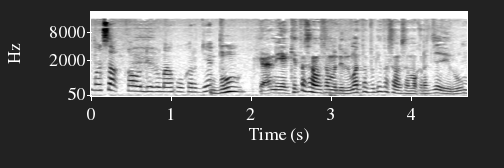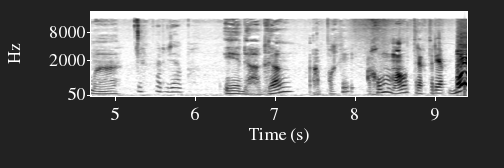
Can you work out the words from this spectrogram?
masa kau di rumah aku kerja? bukan ya kita sama-sama di rumah tapi kita sama-sama kerja di rumah Eh, kerja apa? iya dagang apa kek aku mau teriak-teriak bo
